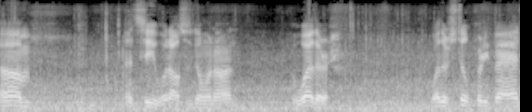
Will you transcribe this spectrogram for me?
Um, let's see what else is going on. The weather, weather's still pretty bad.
